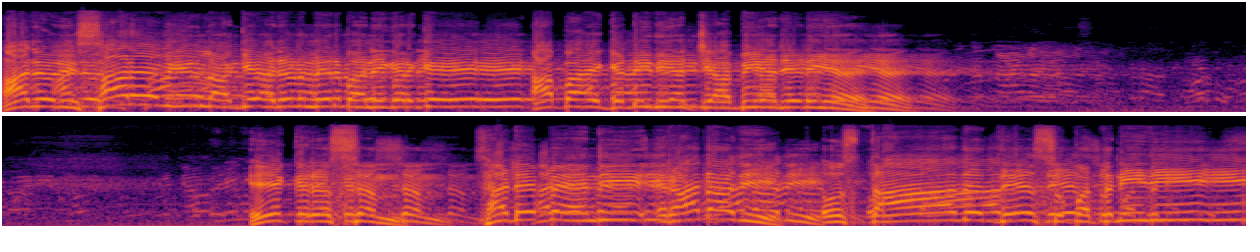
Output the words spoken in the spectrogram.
ਆਜੋ ਜੀ, ਸਾਰੇ ਵੀਰ ਲਾਗੇ ਆ ਜਾਣ, ਮਿਹਰਬਾਨੀ ਕਰਕੇ ਆਪਾਂ ਇਹ ਗੱਡੀ ਦੀਆਂ ਚਾਬੀਆਂ ਜਿਹੜੀਆਂ ਇੱਕ ਰਸਮ ਸਾਡੇ ਭੈਣ ਜੀ ਰਾਧਾ ਜੀ। ਉਸਤਾਦ ਦੇ ਸੁਪਤਨੀ ਜੀ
